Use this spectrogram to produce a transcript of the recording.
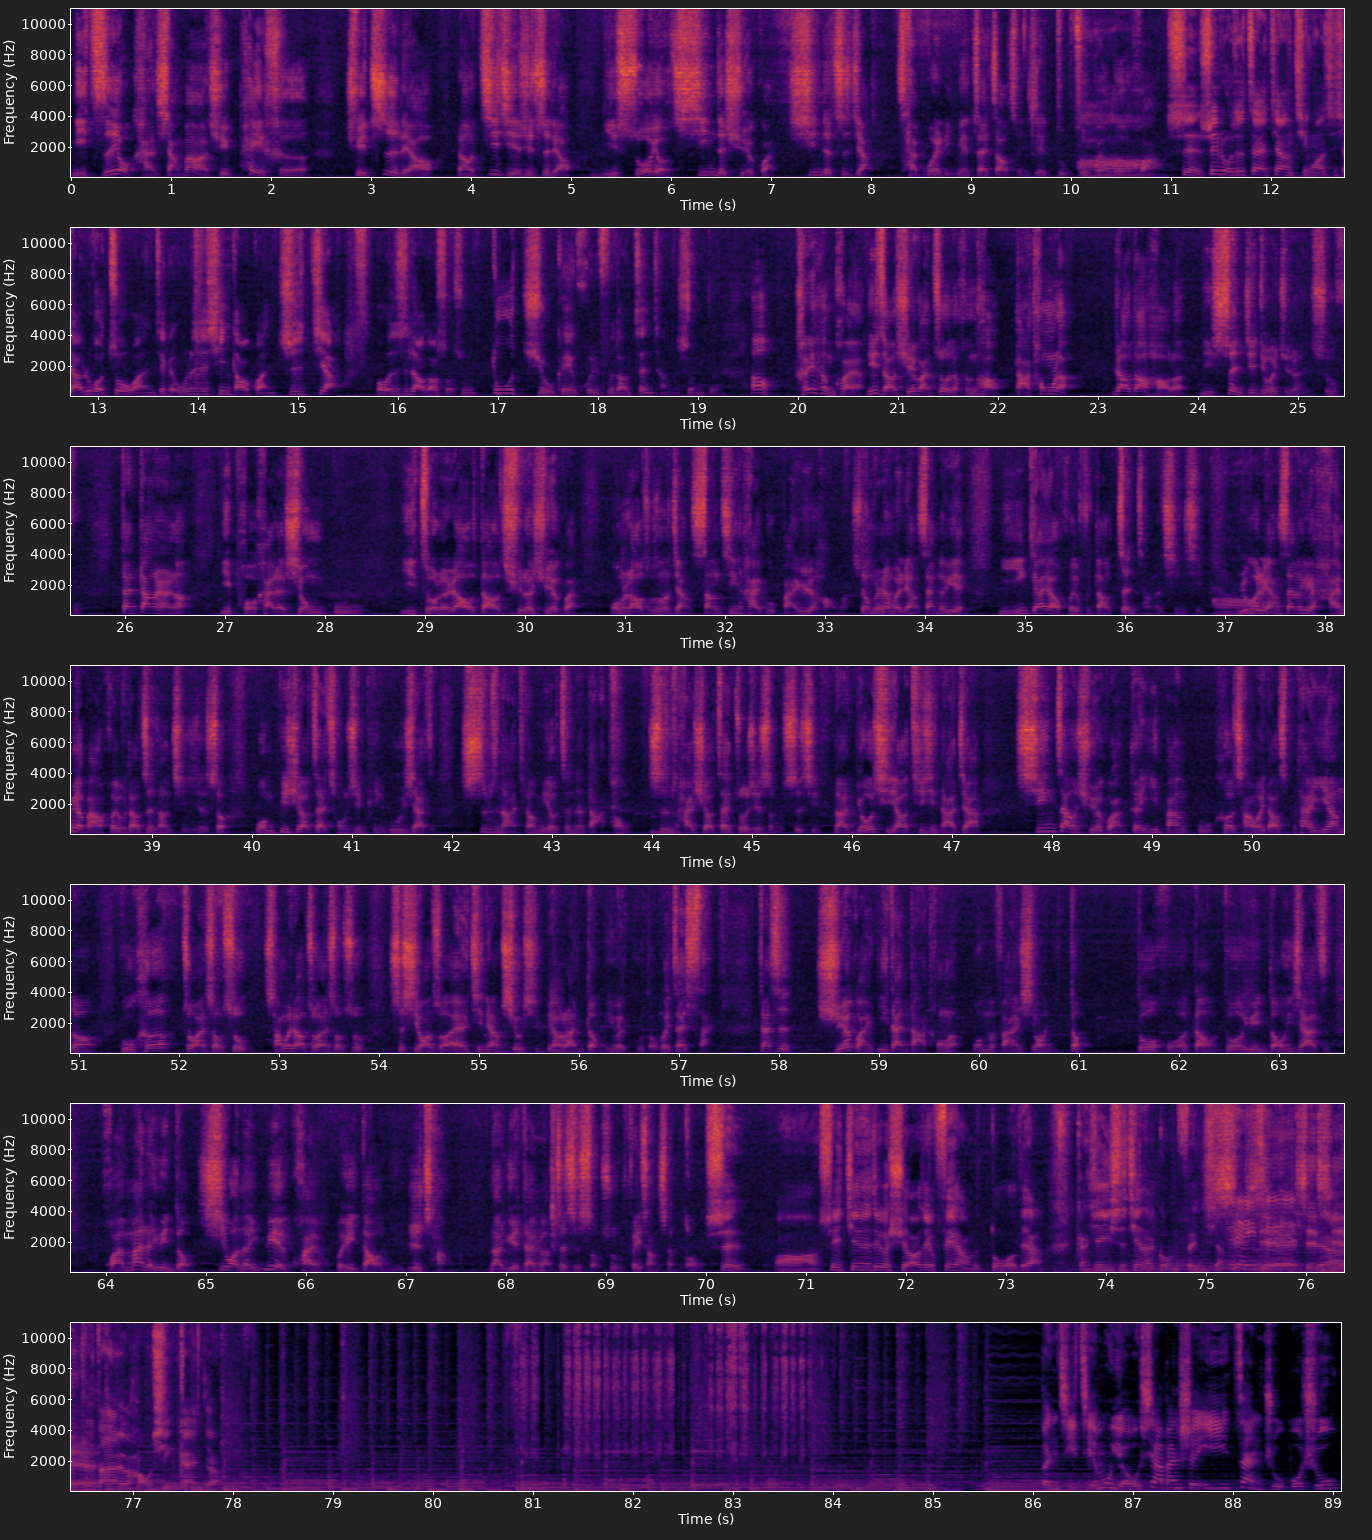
你只有看想办法去配合去治疗，然后积极的去治疗你所有新的血管、新的支架。才不会里面再造成一些堵住跟恶化。哦。是，所以如果是在这样情况之下，如果做完这个无论是心导管支架或者是绕道手术，多久可以恢复到正常的生活？哦，可以很快啊！你只要血管做得很好，打通了，绕道好了，你瞬间就会觉得很舒服。但当然了，你破开了胸骨，你做了绕道，取了血管。我们老祖宗讲伤筋害骨百日好嘛，所以我们认为两三个月你应该要恢复到正常的情形。如果两三个月还没有办法恢复到正常情形的时候，我们必须要再重新评估一下子，是不是哪条没有真的打通，是不是还需要再做些什么事情？那尤其要提醒大家，心脏血管跟一般骨科肠胃道是不太一样的哦。骨科做完手术，肠胃道做完手术是希望说，哎，尽量休息，不要乱动，因为骨头会再散。但是血管一旦打通了，我们反而希望你动，多活动，多运动一下子，缓慢的运动，希望能越快回到你日常，那越代表这次手术非常成功。是。哦，所以今天这个学到这个非常的多，这样感谢医师今天来跟我们分享，谢谢谢谢，祝大家有好心肝这样。节目由下半身衣赞助播出。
